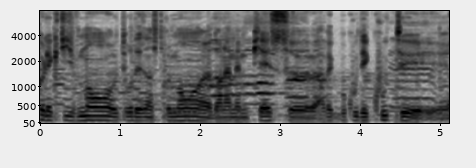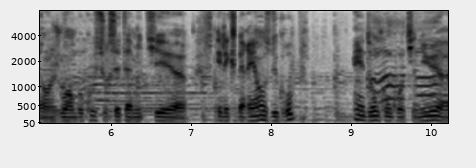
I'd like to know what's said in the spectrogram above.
collectivement autour des instruments dans la même pièce avec beaucoup d'écoute et, en jouant beaucoup sur cette amitié et l'expérience du groupe. Et donc on continue euh,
